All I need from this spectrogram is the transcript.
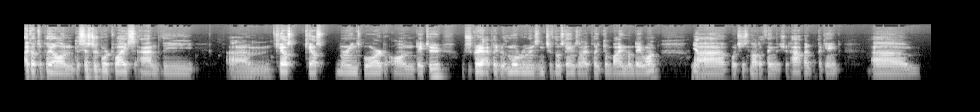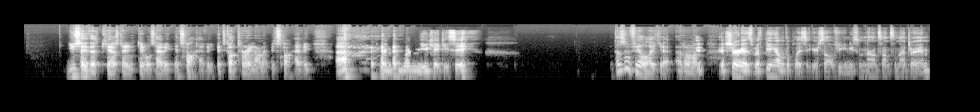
I got to play on the Sisters board twice and the um, Chaos Chaos Marines board on day two, which is great. I played with more ruins in each of those games than I played combined on day one, Yep. uh, which is not a thing that should happen again. Um, you say the Chaos Terrain table is heavy. It's not heavy. It's got terrain on it. It's not heavy. Uh, more than the UKTC. it doesn't feel like it. I don't know. It, it sure is. With being able to place it yourself, you can do some nonsense on that terrain.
